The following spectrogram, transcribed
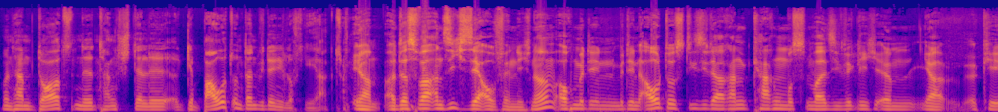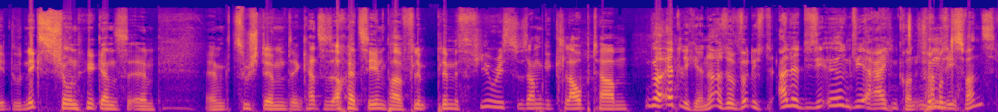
und haben dort eine Tankstelle gebaut und dann wieder in die Luft gejagt. Ja, also das war an sich sehr aufwendig, ne? Auch mit den, mit den Autos, die sie da rankarren mussten, weil sie wirklich, ähm, ja, okay, du nix schon ganz ähm, ähm, zustimmt. Dann kannst du es auch erzählen, ein paar Flim Plymouth Furies zusammengeklaubt haben. Ja, etliche, ne? Also wirklich alle, die sie irgendwie erreichen konnten. haben 25?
